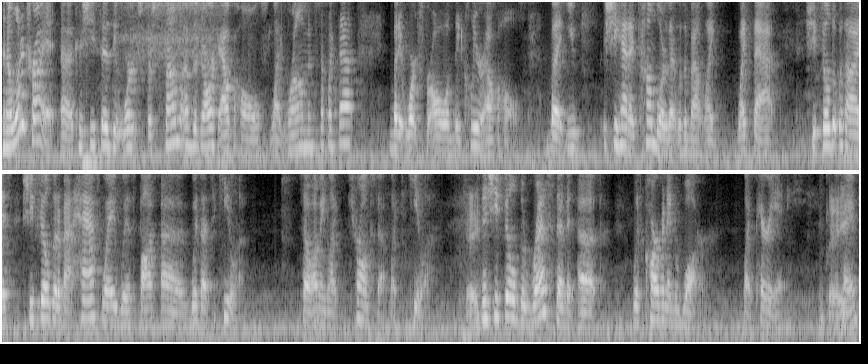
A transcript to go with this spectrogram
and I want to try it because she says it works for some of the dark alcohols like rum and stuff like that, but it works for all of the clear alcohols. But you, she had a tumbler that was about like like that. She filled it with ice. She filled it about halfway with bot, uh, with a tequila. So I mean, like strong stuff like tequila. okay. Then she filled the rest of it up with carbonated water, like Perrier. Okay. Okay.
